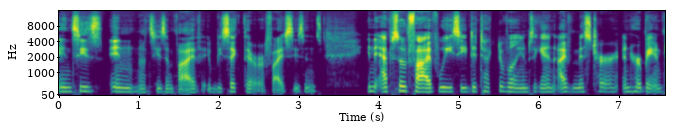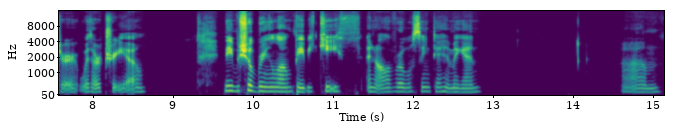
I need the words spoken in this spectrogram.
in season in not season five it'd be sick there were five seasons. In episode five we see detective williams again. I've missed her and her banter with our trio. Maybe she'll bring along baby keith and oliver will sing to him again. Um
